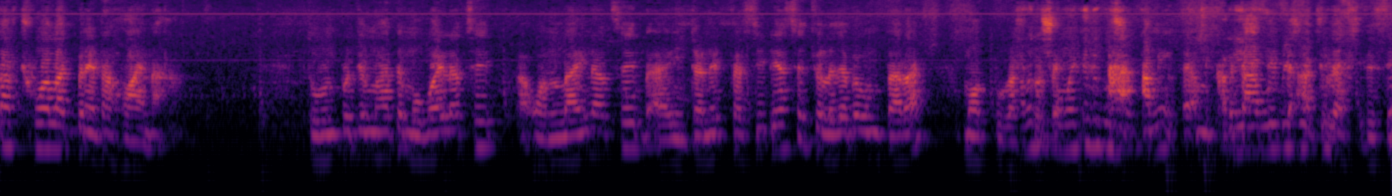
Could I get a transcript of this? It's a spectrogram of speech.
তার ছোঁয়া লাগবে না এটা হয় না। তরুণ প্রজন্মের হাতে মোবাইল আছে অনলাইন আছে ইন্টারনেট ফ্যাসিলিটি আছে চলে যাবে এবং তারা মত প্রকাশ করবে। হ্যাঁ। আমি আমি চলে আসতেছি।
